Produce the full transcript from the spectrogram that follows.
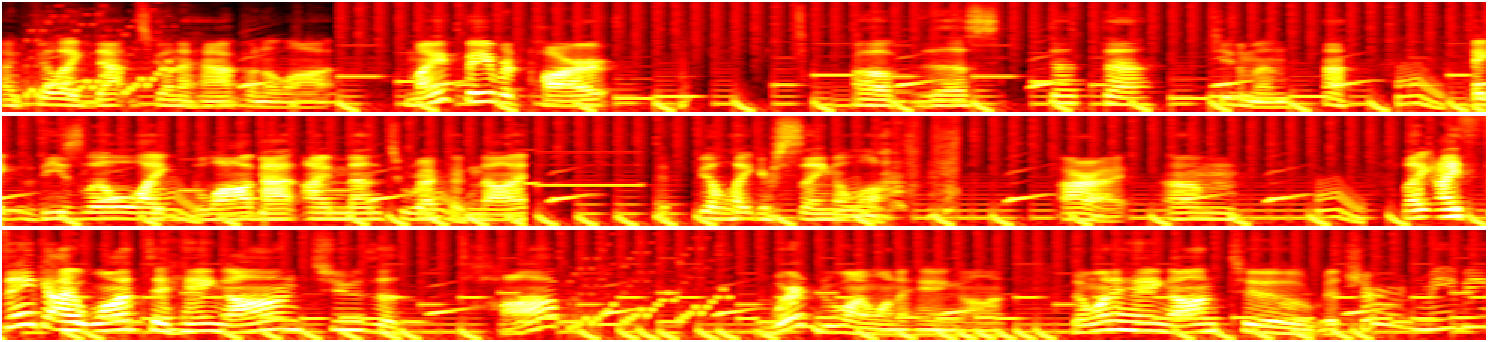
I feel like that's gonna happen a lot. My favorite part of this. Da da. Huh. Like these little like blob that I'm meant to recognize. I feel like you're saying a lot. Alright, um... Like, I think I want to hang on to the top? Where do I want to hang on? Do I want to hang on to Richard, maybe?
